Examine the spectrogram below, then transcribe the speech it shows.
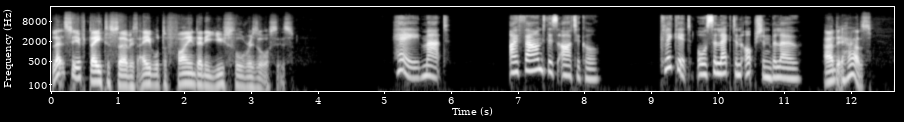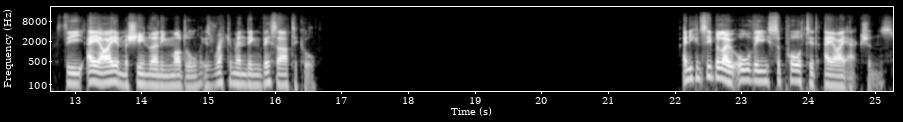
Let's see if DataServe is able to find any useful resources. Hey, Matt. I found this article. Click it or select an option below. And it has. The AI and machine learning model is recommending this article. And you can see below all the supported AI actions.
